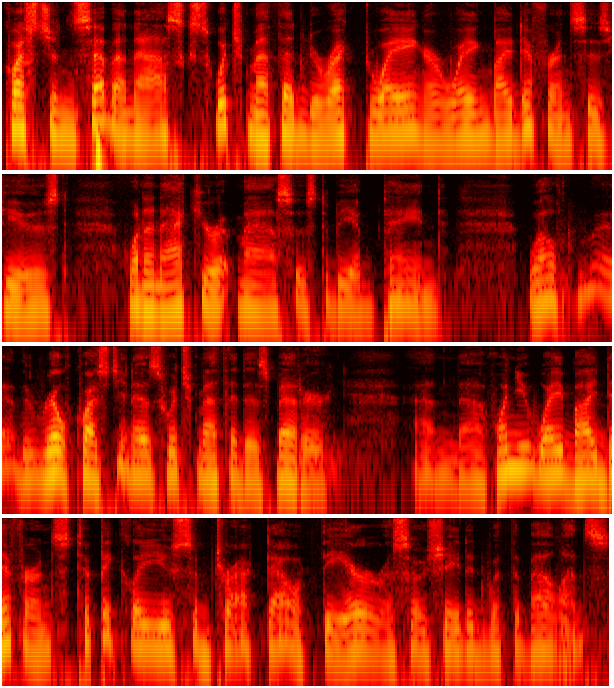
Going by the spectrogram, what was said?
Question 7 asks which method, direct weighing or weighing by difference, is used when an accurate mass is to be obtained? Well, the real question is which method is better? And uh, when you weigh by difference, typically you subtract out the error associated with the balance.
